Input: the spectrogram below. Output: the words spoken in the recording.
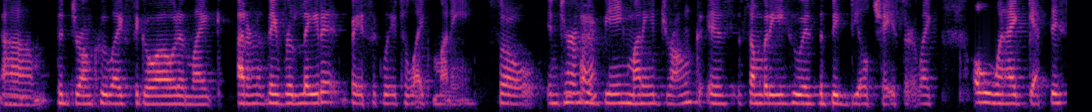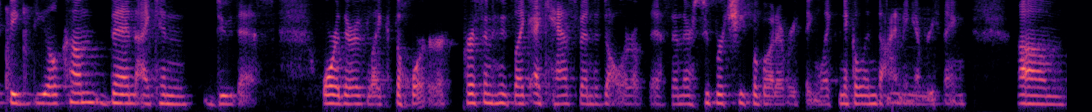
mm. um, the drunk who likes to go out and like, I don't know, they relate it basically to like money. So in terms okay. of being money drunk is somebody who is the big deal chaser. Like, oh, when I get this big deal come, then I can do this or there's like the hoarder person who's like i can't spend a dollar of this and they're super cheap about everything like nickel and diming everything. Um,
